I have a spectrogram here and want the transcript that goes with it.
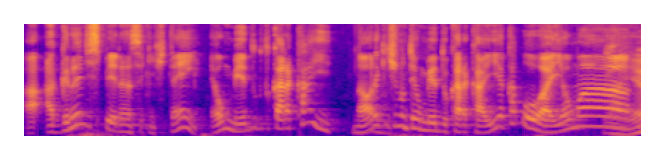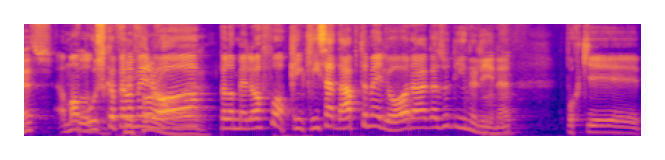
a, a grande esperança que a gente tem é o medo do cara cair. Na hora que a gente não tem o medo do cara cair, acabou. Aí é uma. Yes? É uma Todo- busca pela melhor, all, né? pela melhor forma. Quem, quem se adapta melhor à gasolina ali, né? Porque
